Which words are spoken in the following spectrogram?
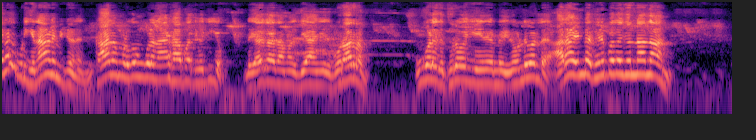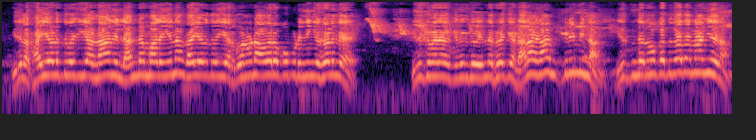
எனக்கு பிடிக்கும். நான் சொன்னேன். காலம் முழுக்க உங்களை நான் காப்பாற்றி வச்சுக்கோம் இந்த ஏகாதாமல் தியானம் செய்து போராடுறோம் உங்களுக்கு துரோகி செய்து இது ஒன்று வரல அதான் என்ன விருப்பத்தை சொன்னான் தான் இதுல கையெழுத்து வச்சியா நான் இல்லை. அந்த மாதிரினா கையெழுத்து வைக்கார் வேணும்னா அவரை கூப்பிடு நீங்க கேளுங்க. இதுக்கு மேல இதுக்கு என்ன பிரச்சனை? ஆனா நான் திரும்பி நான். இதுக்கு இந்த நோக்கத்துக்காக தான் நான் செய்தேன்.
